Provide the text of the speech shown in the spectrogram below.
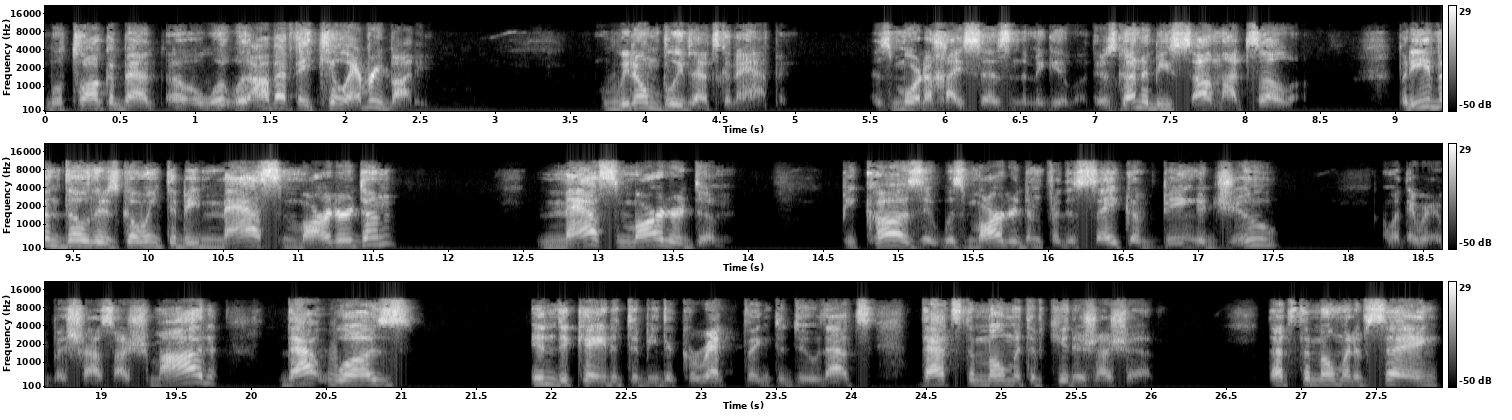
we'll talk about uh, what, how about they kill everybody? We don't believe that's going to happen, as Mordechai says in the Megillah. There's going to be some Hatzalah. But even though there's going to be mass martyrdom, mass martyrdom, because it was martyrdom for the sake of being a Jew, what they were Bashas Ashmad, that was indicated to be the correct thing to do. That's that's the moment of Kiddush Hashem. That's the moment of saying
